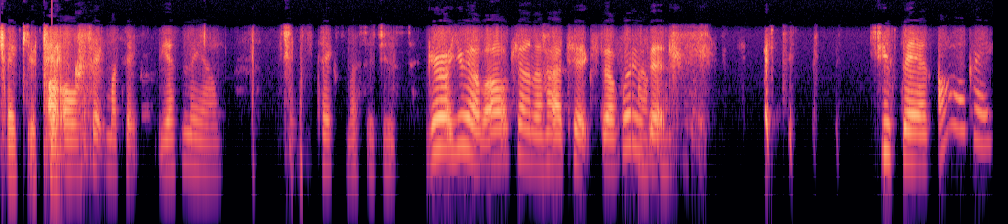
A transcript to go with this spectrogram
Check your text. Oh, check my text. Yes, ma'am. Check text messages. Girl, you have all kind of high tech stuff. What is Okay. that? She said, "Oh, okay."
